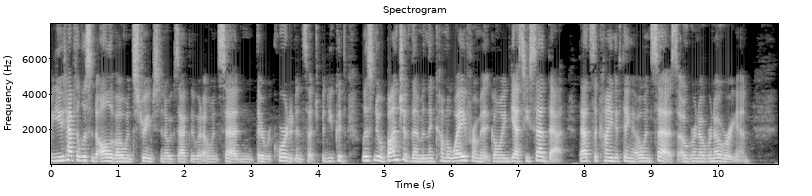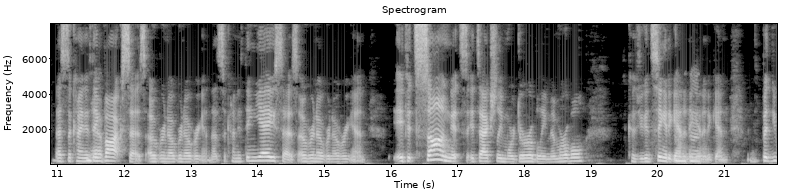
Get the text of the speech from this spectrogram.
you'd have to listen to all of Owen's streams to know exactly what Owen said and they're recorded and such but you could listen to a bunch of them and then come away from it going yes he said that. That's the kind of thing Owen says over and over and over again. That's the kind of thing Yep. Vox says over and over and over again. That's the kind of thing yay says over and over and over again. If it's sung it's it's actually more durably memorable because you can sing it again and Mhm. again and again. But you,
